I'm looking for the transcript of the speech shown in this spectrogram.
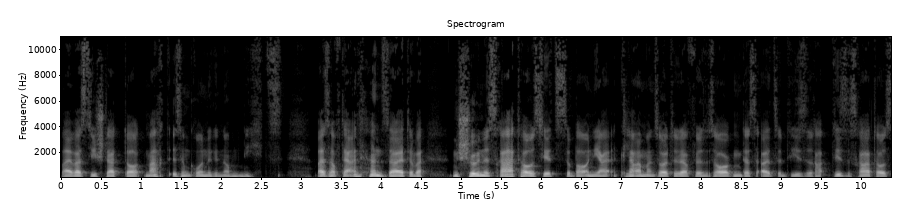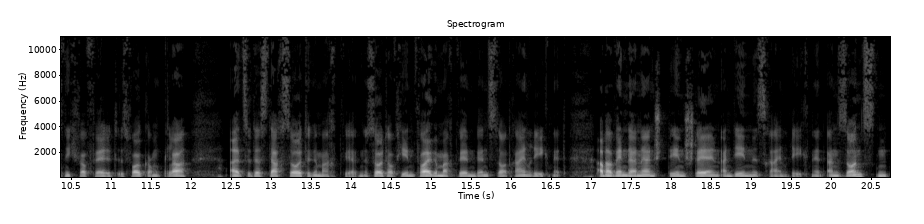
Weil was die Stadt dort macht, ist im Grunde genommen nichts. Was auf der anderen Seite, ein schönes Rathaus jetzt zu bauen. Ja, klar, man sollte dafür sorgen, dass also diese, dieses Rathaus nicht verfällt. Ist vollkommen klar. Also das Dach sollte gemacht werden. Es sollte auf jeden Fall gemacht werden, wenn es dort reinregnet. Aber wenn dann an den Stellen, an denen es reinregnet. Ansonsten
